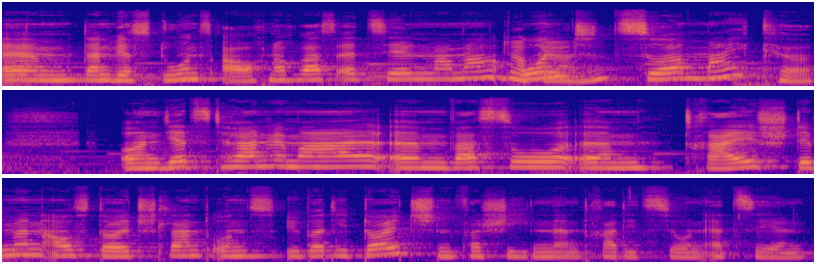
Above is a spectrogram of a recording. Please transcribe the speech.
Ähm, dann wirst du uns auch noch was erzählen, Mama. Ja, und gerne. zur Maike. Und jetzt hören wir mal, ähm, was so ähm, drei Stimmen aus Deutschland uns über die deutschen verschiedenen Traditionen erzählen.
